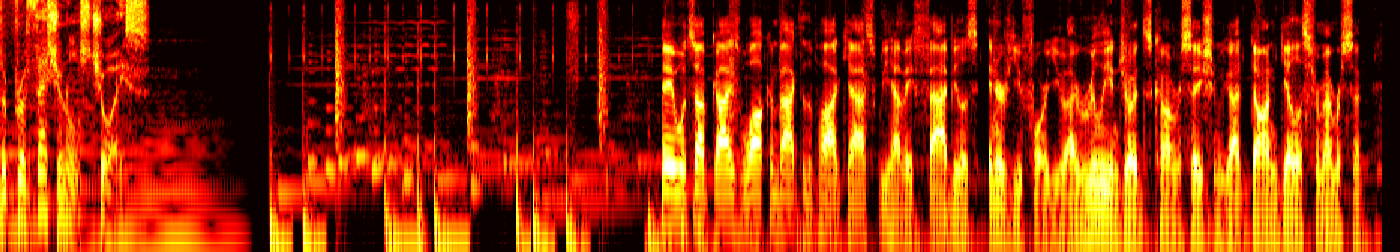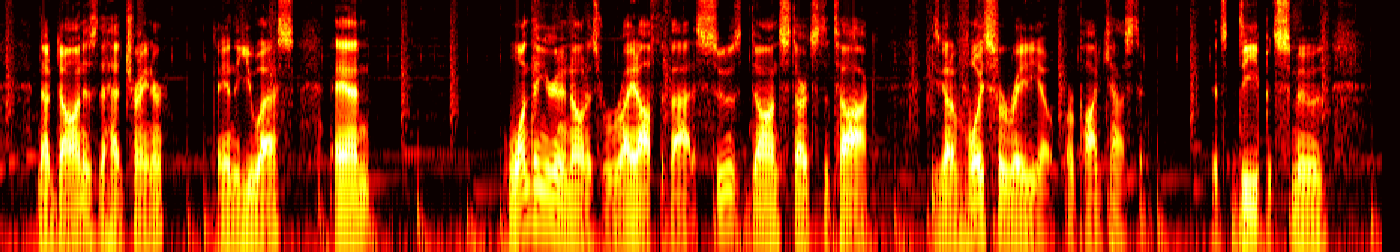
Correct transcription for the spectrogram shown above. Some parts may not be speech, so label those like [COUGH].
the professional's choice. Hey, what's up, guys? Welcome back to the podcast. We have a fabulous interview for you. I really enjoyed this conversation. We got Don Gillis from Emerson. Now, Don is the head trainer okay, in the US. And one thing you're going to notice right off the bat, as soon as Don starts to talk, he's got a voice for radio or podcasting. It's deep, it's smooth.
